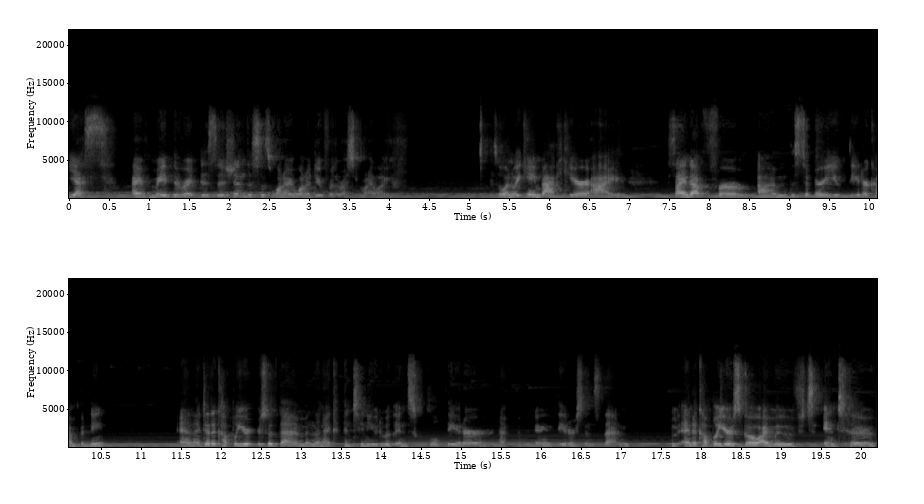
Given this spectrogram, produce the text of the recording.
yes, I've made the right decision. This is what I want to do for the rest of my life. So when we came back here, I signed up for um, the Surrey Youth Theatre Company, and I did a couple years with them, and then I continued with in school theater. I've been doing theater since then. And a couple years ago, I moved into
